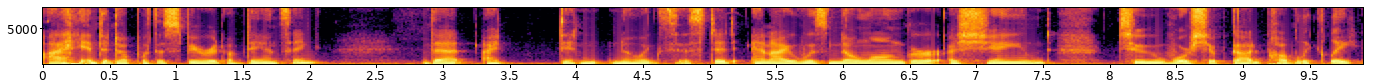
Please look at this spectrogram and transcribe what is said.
I ended up with a spirit of dancing that I didn't know existed and I was no longer ashamed to worship God publicly,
